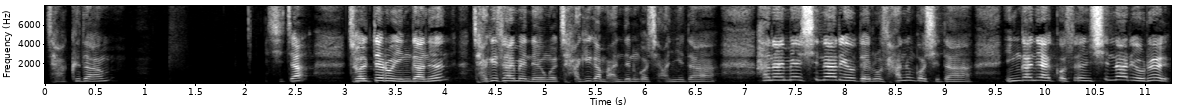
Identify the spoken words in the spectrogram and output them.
자, 그다음 시작. 절대로 인간은 자기 삶의 내용을 자기가 만드는 것이 아니다. 하나님의 시나리오대로 사는 것이다. 인간이 할 것은 시나리오를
